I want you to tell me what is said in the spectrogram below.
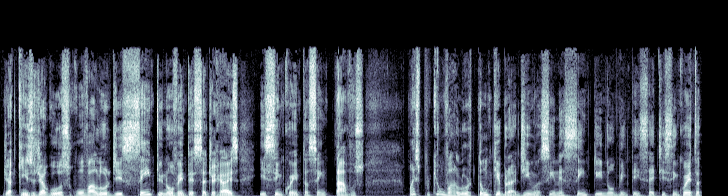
dia 15 de agosto, com valor de R$ 197,50. Mas por que um valor tão quebradinho assim, né? 197,50.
